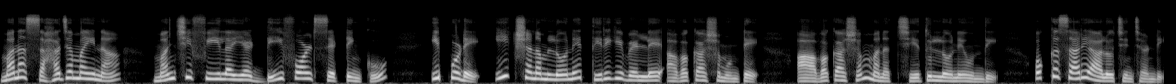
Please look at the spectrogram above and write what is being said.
మన సహజమైన మంచి ఫీలయ్యే డీఫాల్ట్ సెట్టింగ్కు ఇప్పుడే ఈ క్షణంలోనే తిరిగి వెళ్ళే అవకాశముంటే ఆ అవకాశం మన చేతుల్లోనే ఉంది. ఒక్కసారి ఆలోచించండి.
